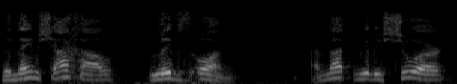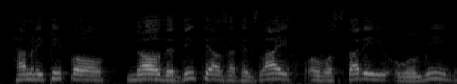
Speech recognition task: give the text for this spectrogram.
The name Shachal lives on. I'm not really sure how many people know the details of his life, or will study, or will read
